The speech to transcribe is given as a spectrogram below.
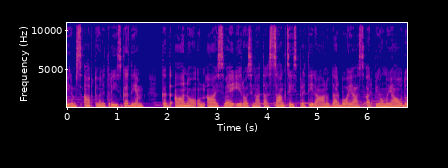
Pirms aptuveni trīs gadiem, kad ANO un ASV ierosinātās sankcijas pret Irānu darbojās ar pilnu jaudu,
